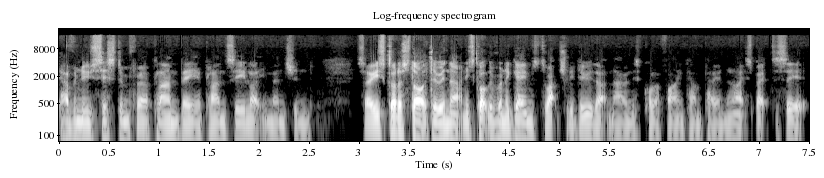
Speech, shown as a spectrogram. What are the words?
have a new system for a plan B, a plan C, like you mentioned. So he's got to start doing that, and he's got the run of games to actually do that now in this qualifying campaign, and I expect to see it.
